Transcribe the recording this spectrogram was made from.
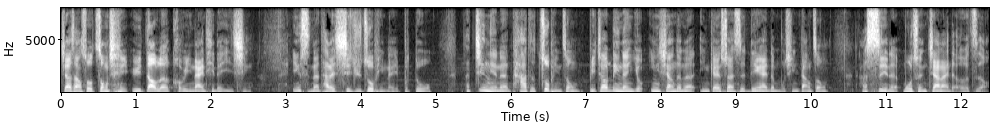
加上说中间遇到了 COVID-19 的疫情，因此呢，他的戏剧作品呢也不多。那近年呢，他的作品中比较令人有印象的呢，应该算是《恋爱的母亲》当中，他饰演了木村佳乃的儿子哦。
